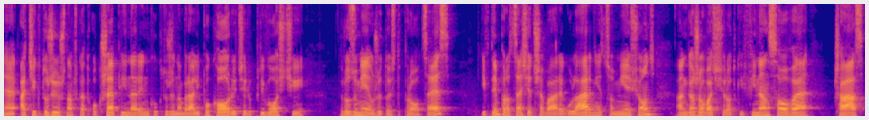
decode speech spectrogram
E, a ci, którzy już na przykład okrzepli na rynku, którzy nabrali pokory, cierpliwości, rozumieją, że to jest proces. I w tym procesie trzeba regularnie, co miesiąc, angażować środki finansowe, czas,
